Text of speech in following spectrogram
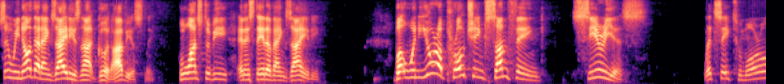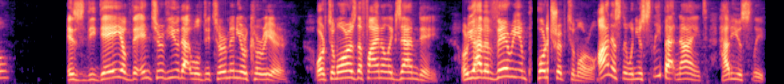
So we know that anxiety is not good, obviously. Who wants to be in a state of anxiety? But when you're approaching something serious, let's say tomorrow is the day of the interview that will determine your career, or tomorrow is the final exam day, or you have a very important trip tomorrow. Honestly, when you sleep at night, how do you sleep?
